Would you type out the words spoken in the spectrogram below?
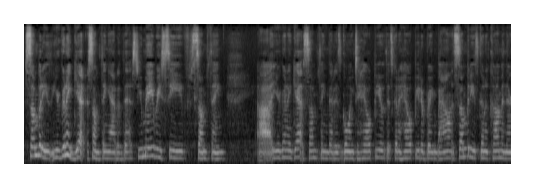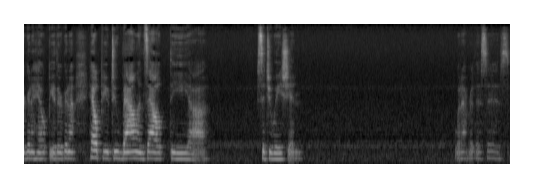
Somebody, you're going to get something out of this. You may receive something. Uh, you're going to get something that is going to help you, that's going to help you to bring balance. Somebody's going to come and they're going to help you. They're going to help you to balance out the uh, situation whatever this is.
